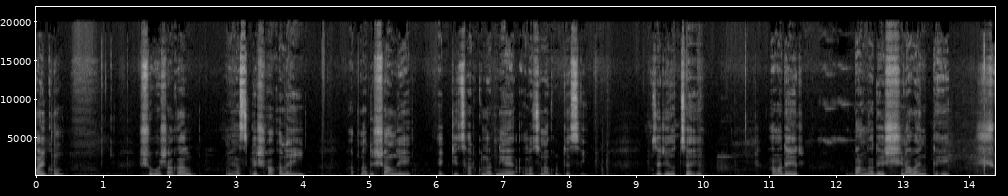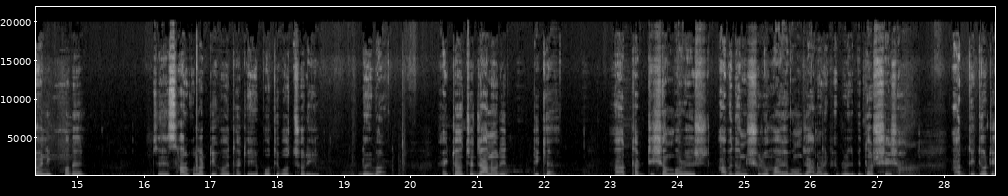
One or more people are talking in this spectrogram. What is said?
আলাইকুম। শুভ সকাল। আমি আজকে সকালেই আপনাদের সঙ্গে একটি সার্কুলার নিয়ে আলোচনা করতেছি, যেটি হচ্ছে আমাদের বাংলাদেশ সেনাবাহিনীতে সৈনিক পদে যে সার্কুলারটি হয়ে থাকে প্রতি বছরই দুইবার। একটা হচ্ছে জানুয়ারির দিকে, অর্থাৎ ডিসেম্বরে আবেদন শুরু হয় এবং জানুয়ারি ফেব্রুয়ারির ভিতর শেষ হয়। আর দ্বিতীয়টি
